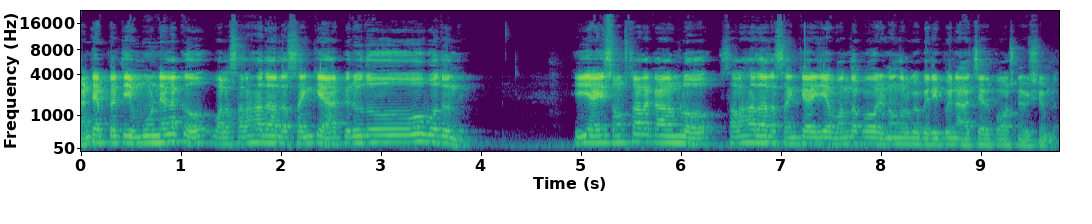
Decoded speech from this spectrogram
అంటే ప్రతి మూడు నెలలకు వాళ్ళ సలహాదారుల సంఖ్య పెరుగుతూ పోతుంది. ఈ ఐదు సంవత్సరాల కాలంలో సలహాదారుల సంఖ్య అయ్యే వందకో రెండు వందలకో పెరిగిపోయినా ఆశ్చర్యపోవాల్సిన విషయంలో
